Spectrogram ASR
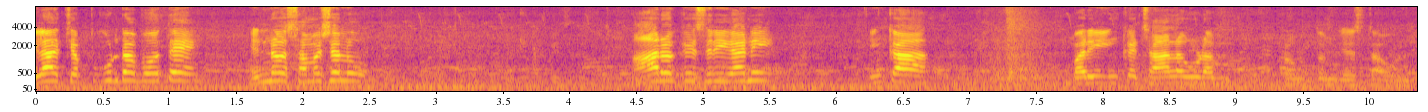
ఇలా చెప్పుకుంటూ పోతే ఎన్నో సమస్యలు ఆరోగ్యశ్రీ కానీ ఇంకా మరి ఇంకా చాలా కూడా ప్రభుత్వం చేస్తూ ఉంది.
